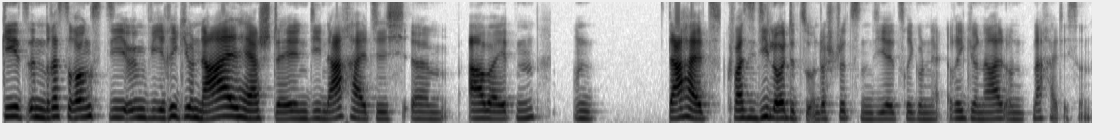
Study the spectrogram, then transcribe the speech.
gehe jetzt in Restaurants, die irgendwie regional herstellen, die nachhaltig ähm, arbeiten und da halt quasi die Leute zu unterstützen, die jetzt region regional und nachhaltig sind.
